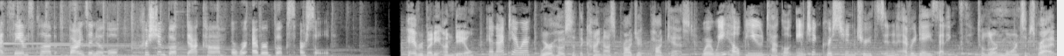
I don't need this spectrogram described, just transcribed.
at Sam's Club, Barnes & Noble, christianbook.com, or wherever books are sold. Hey, everybody, I'm Dale. And I'm Tamara, We're hosts of the Kainos Project podcast. where we help you tackle ancient Christian truths in an everyday settings. To learn more and subscribe,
